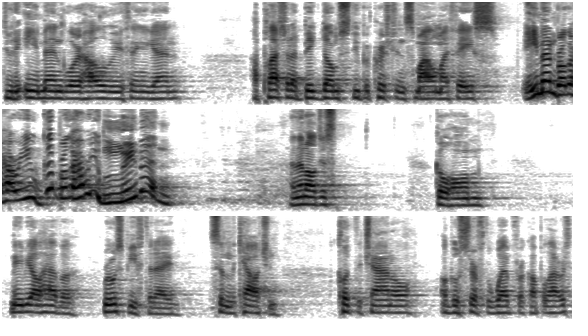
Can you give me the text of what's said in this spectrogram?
do the amen, glory, hallelujah thing again. I'll plaster that big, dumb, stupid Christian smile on my face. Amen, brother, how are you? Good, brother, how are you? Amen. And then I'll just go home. Maybe I'll have a roast beef today, sit on the couch and click the channel. I'll go surf the web for a couple hours.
